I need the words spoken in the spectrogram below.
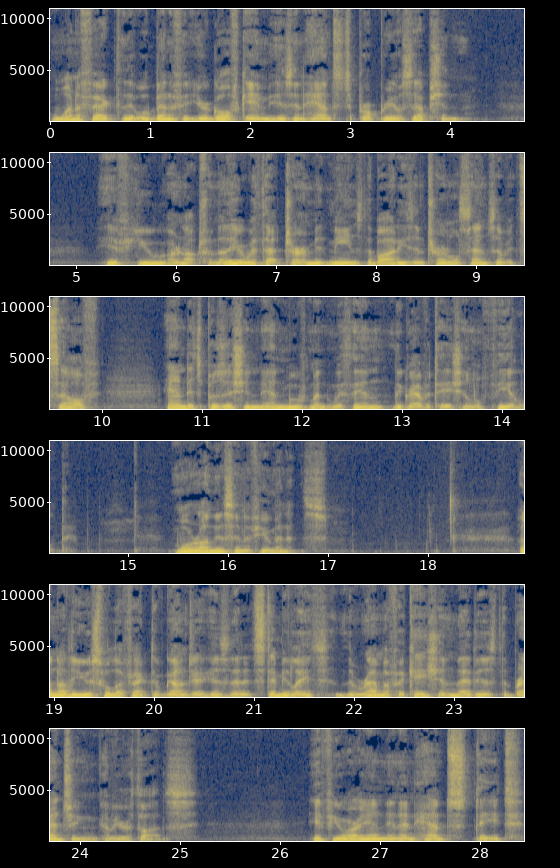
one effect that will benefit your golf game is enhanced proprioception. If you are not familiar with that term, it means the body's internal sense of itself and its position and movement within the gravitational field. More on this in a few minutes. Another useful effect of ganja is that it stimulates the ramification, that is, the branching of your thoughts. If you are in an enhanced state,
